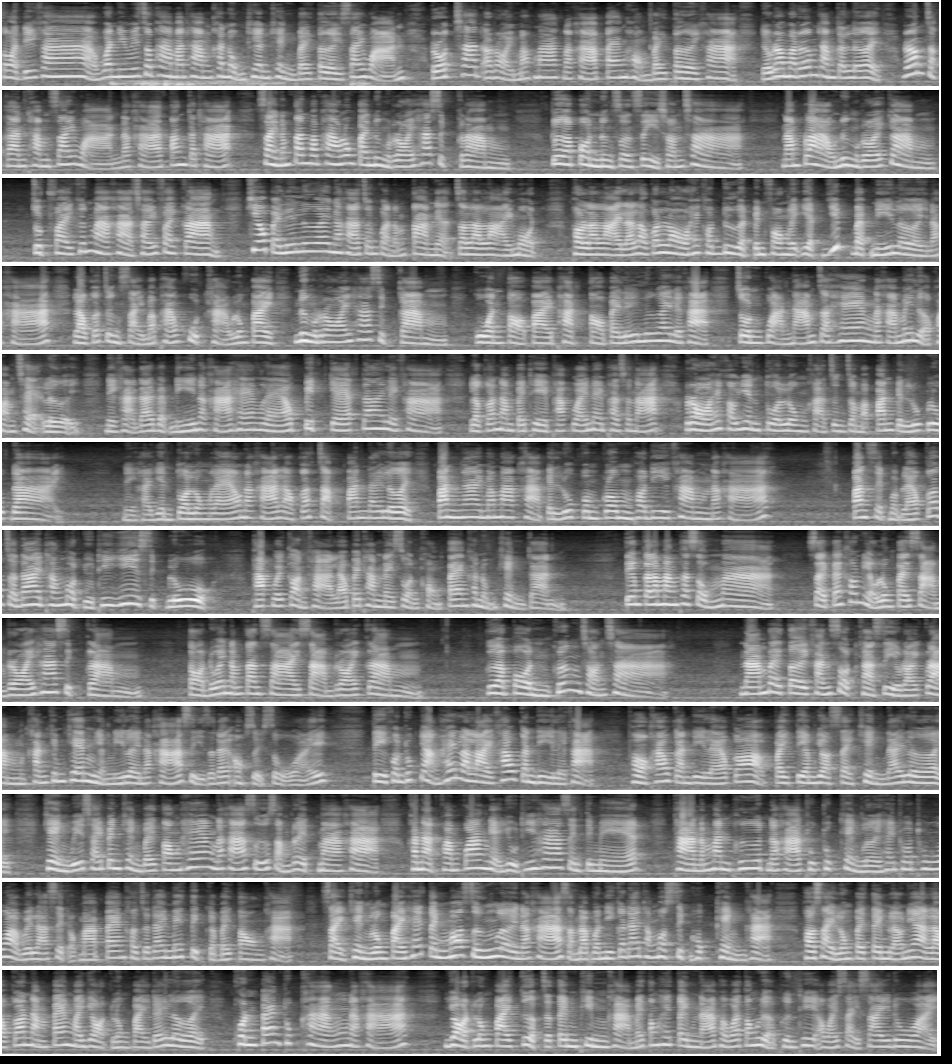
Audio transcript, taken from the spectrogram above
สวัสดีค่ะ วันนี้วิจะพามาทำขนมเทียนเข่งใบเตยไส้หวาน รสชาติอร่อยมากๆนะคะ แป้งหอมใบเตยค่ะ เดี๋ยวเรามาเริ่มทำกันเลย เริ่มจากการทำไส้หวานนะคะ ตั้งกระทะ ใส่น้ำตาลมะพร้าวลงไป 150 กรัม เกลือป่น1ส่วน4ช้อนชา น้ำเปล่า 100 กรัม จุดไฟขึ้นมาค่ะ ใช้ไฟกลาง เคี่ยวไปเรื่อยๆนะคะ จนกว่าน้ำตาลเนี่ยจะละลายหมด พอละลายแล้วเราก็รอให้เขาเดือดเป็นฟองละเอียดยิบแบบนี้เลยนะคะ เราก็จึงใส่มะพร้าวขูดขาวลงไป 150 กรัม กวนต่อไปผัดต่อไปเรื่อยๆ เลยค่ะ จนกว่าน้ำจะแห้งนะคะ ไม่เหลือความแฉะเลยนี่ค่ะ ได้แบบนี้นะคะ แห้งแล้วปิดแก๊สได้เลยค่ะ แล้วก็นำไปเทพักไว้ในภาชนะ รอให้เขาเย็นตัวลงค่ะ จึงจะมาปั้นเป็นลูกๆได้ นี่ค่ะเย็นตัวลงแล้วนะคะ เราก็จับปั้นได้เลย ปั้นง่ายมากๆค่ะ เป็นลูกกลมๆพอดีคำนะคะ ปั้นเสร็จหมดแล้วก็จะได้ทั้งหมดอยู่ที่ 20 ลูก พักไว้ก่อนค่ะ แล้วไปทำในส่วนของแป้งขนมเข่งกัน เตรียมกระมังผสมมา ใส่แป้งข้าวเหนียวลงไป 350 กรัม ต่อด้วยน้ำตาลทราย 300 กรัม เกลือป่นครึ่งช้อนชา น้ำใบเตยคั้นสดค่ะ 400 กรัม คั้นเข้มๆ อย่างนี้เลยนะคะ สีจะได้ออกสวยๆ ตีคนทุกอย่างให้ละลายเข้ากันดีเลยค่ะ พอเข้ากันดีแล้วก็ไปเตรียมหยอดใส่เข่งได้เลย เข่งวิใช้เป็นเข่งใบตองแห้งนะคะ ซื้อสำเร็จมาค่ะ ขนาดความกว้างเนี่ยอยู่ที่5เซนติเมตรทาน้ำมันพืชนะคะ ทุกๆ เข่งเลยให้ทั่ว ๆ เวลาเสร็จออกมาแป้งเขาจะได้ไม่ติดกับใบตองค่ะ ใส่เข่งลงไปให้เต็มหม้อซึ้งเลยนะคะสำหรับวันนี้ก็ได้ทั้งหมด 16 เข่งค่ะ พอใส่ลงไปเต็มแล้วเนี่ย เราก็นำแป้งมาหยอดลงไปได้เลย คนแป้งทุกครั้งนะคะ หยอดลงไปเกือบจะเต็มพิมพ์ค่ะ ไม่ต้องให้เต็มนะ เพราะว่าต้องเหลือพื้นที่เอาไว้ใส่ไส้ด้วย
